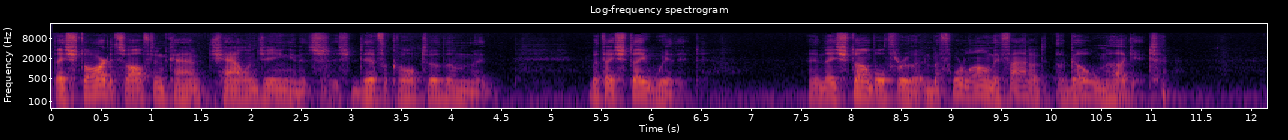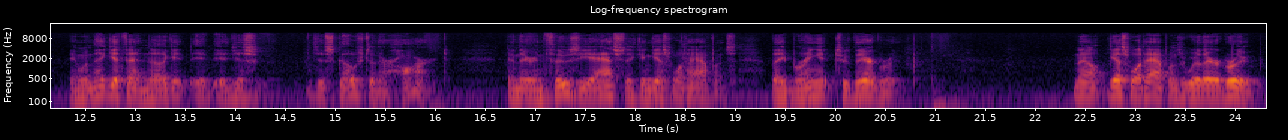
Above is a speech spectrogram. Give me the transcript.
they start, it's often kind of challenging and it's, it's difficult to them, but they stay with it. And they stumble through it, and before long, they find a, a gold nugget. And when they get that nugget, it, it just, just goes to their heart. And they're enthusiastic, and guess what happens? They bring it to their group. Now, guess what happens with their group?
